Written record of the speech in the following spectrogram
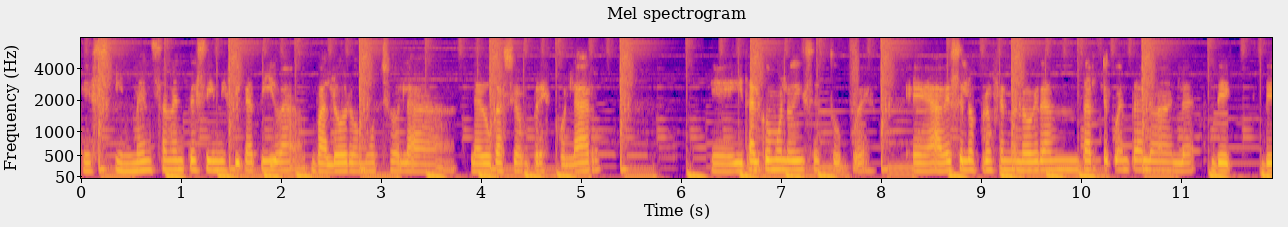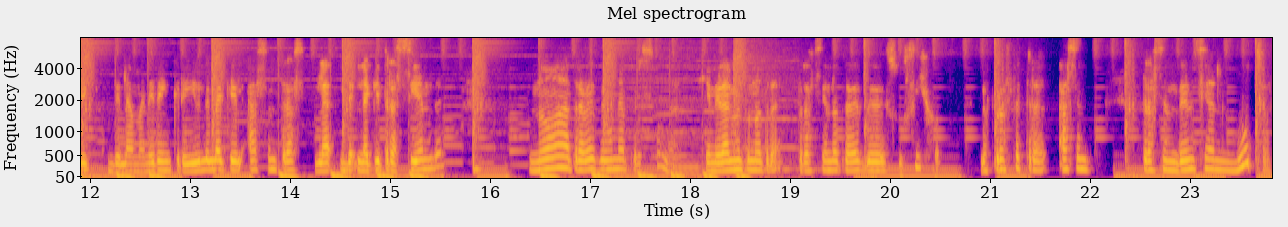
es inmensamente significativa, valoro mucho la, la educación preescolar eh, y tal como lo dices tú, pues eh, a veces los profes no logran darse cuenta de, la manera increíble en la que hacen tras, la, que trascienden, no a través de una persona. Generalmente uno trasciende a través de sus hijos. Los profes hacen trascendencia en muchos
